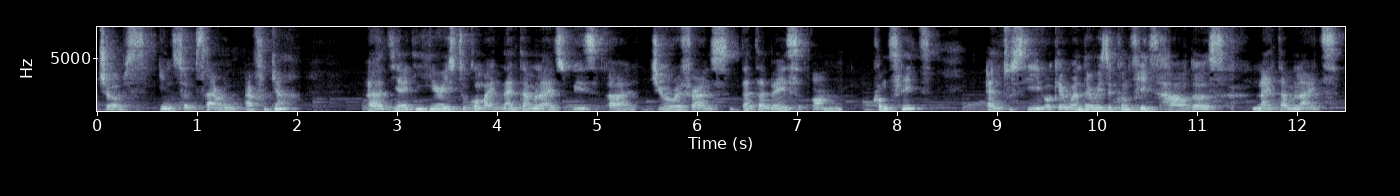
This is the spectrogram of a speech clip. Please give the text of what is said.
jobs in sub-Saharan Africa. Uh, the idea here is to combine nighttime lights with a georeference database on conflict and to see, okay, when there is a conflict, how does nighttime lights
